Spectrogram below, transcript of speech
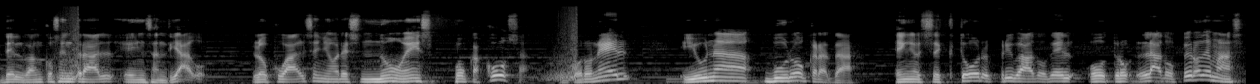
del Banco Central en Santiago, lo cual, señores, no es poca cosa. Un coronel y una burócrata en el sector privado del otro lado. Pero además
